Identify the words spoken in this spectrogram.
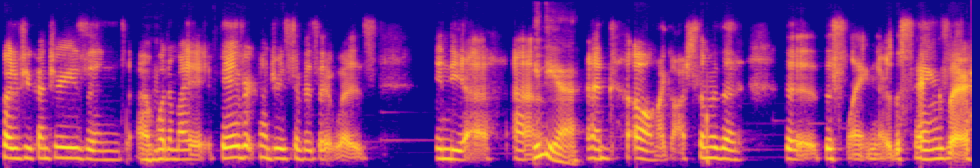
quite a few countries, and uh, mm-hmm. one of my favorite countries to visit was India. Um, India. And oh my gosh, some of the, the, the slang or the sayings there,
